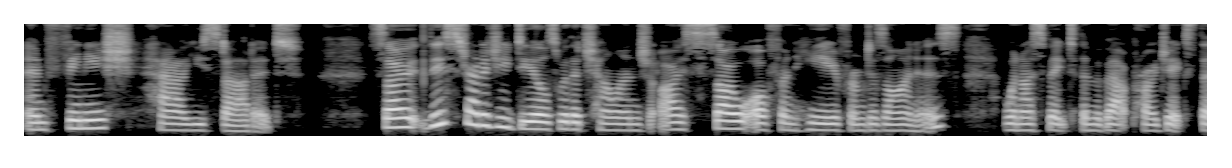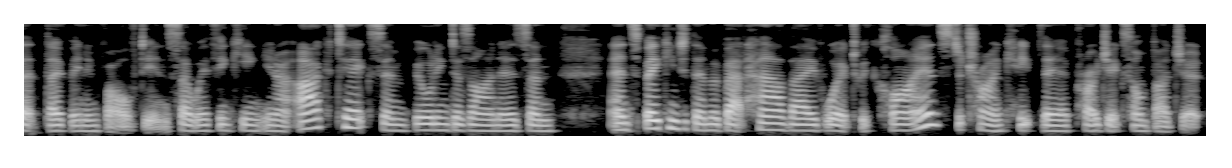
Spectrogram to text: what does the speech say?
and finish how you started. So, this strategy deals with a challenge I so often hear from designers when I speak to them about projects that they've been involved in. So, we're thinking, you know, architects and building designers and, and speaking to them about how they've worked with clients to try and keep their projects on budget.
